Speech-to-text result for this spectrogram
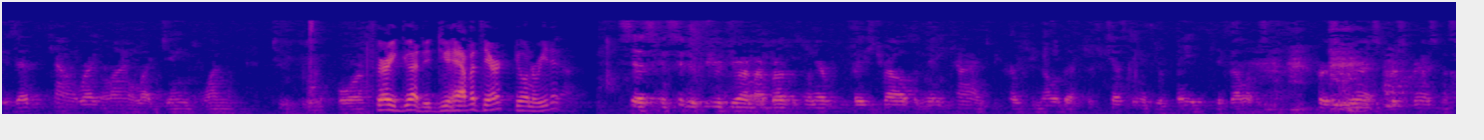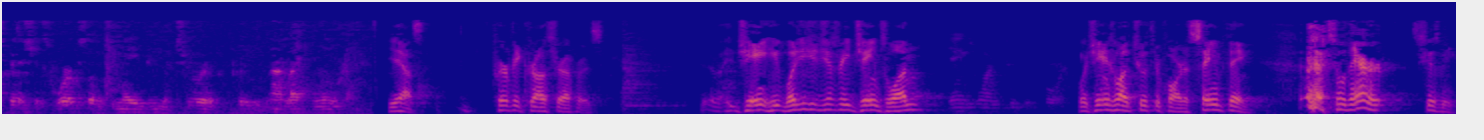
is that kind of right in line with like James 1, 2, 3, 4? Very good. Do you have it there? Do you want to read it? Yeah. It says, Consider pure joy, my brothers, whenever you face trials of many kinds, because you know that the testing of your faith develops perseverance. Perseverance must finish its work so that you may be mature and complete, not lacking anything. Yes. Perfect cross reference. James, what did you just read? James 1? James 1, 2 through 4. Well, James 1, 2 through 4, the same thing. so there, excuse me.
